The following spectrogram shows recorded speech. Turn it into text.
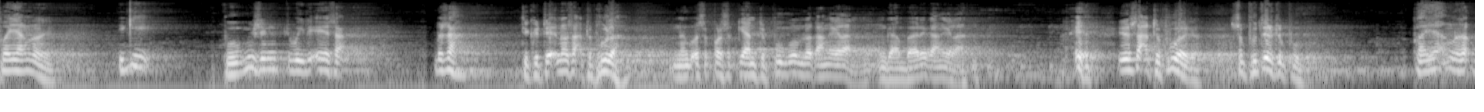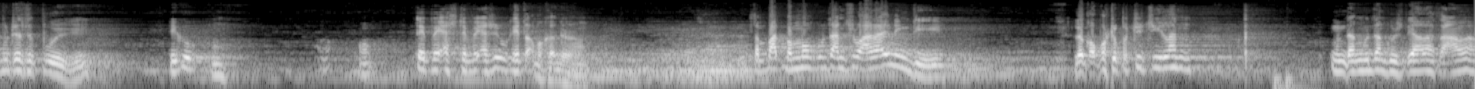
Bayang loh iki bumi sing cuwilike sak besar digedhekno sak debu lah. Nang kok sepersekian debu kok ndak kangelan gambare kangelan. Ya sak debu aja sebutir debu. Bayang sak butir debu iki. Iku oh, TPS TPS itu apa gak tempat pemungutan suara ini di lho kok padha pecicilan? Undang-undang Gusti Allah taala.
